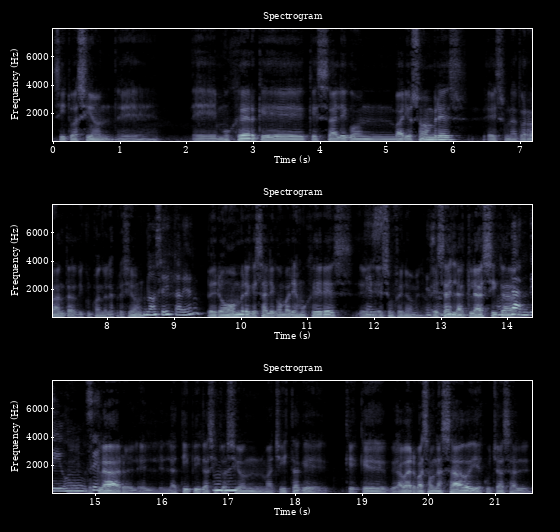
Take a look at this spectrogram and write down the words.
situación de mujer que, que, sale con varios hombres es una torranta, disculpando la expresión. No, sí, está bien. Pero hombre que sale con varias mujeres eh, es, un fenómeno. Esa es la clásica. Un dandy, un, eh, Claro, la típica situación machista que, que, que, a ver, vas a un asado y escuchás al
